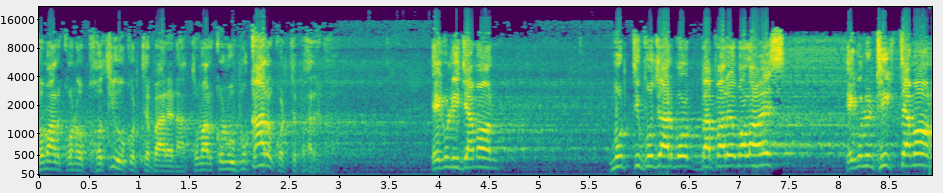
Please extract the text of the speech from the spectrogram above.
তোমার কোনো ক্ষতিও করতে পারে না তোমার কোনো উপকারও করতে পারে না এগুলি যেমন মূর্তি পূজার ব্যাপারে বলা হয়েছে, এগুলি ঠিক তেমন।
